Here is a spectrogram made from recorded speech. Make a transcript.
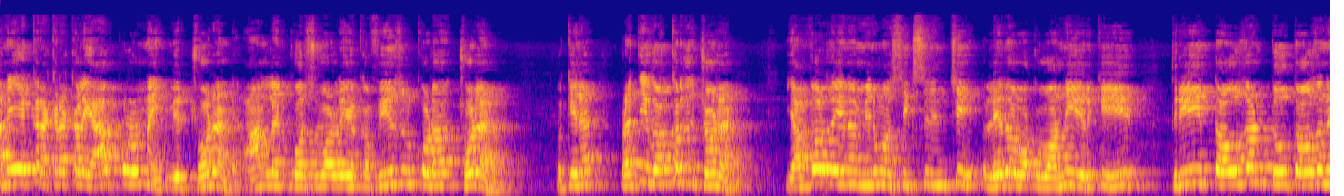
అనేక రకరకాల యాప్లు ఉన్నాయి మీరు చూడండి. ఆన్లైన్ కోర్సు వాళ్ళ యొక్క ఫీజులు కూడా చూడండి. ఓకేనా? ప్రతి ఒక్కరిది చూడండి. ఎవరిదైనా మినిమం సిక్స్ నుంచి లేదా ఒక వన్ ఇయర్కి three thousand two thousand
